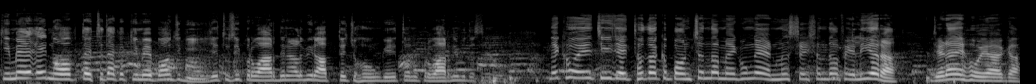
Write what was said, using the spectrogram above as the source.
ਕਿਵੇਂ ਇਹ ਨੌਬਤ ਇੱਥੇ ਤੱਕ ਕਿਵੇਂ ਪਹੁੰਚ ਗਈ? ਜੇ ਤੁਸੀਂ ਪਰਿਵਾਰ ਦੇ ਨਾਲ ਵੀ ਰਾਬਤੇ 'ਚ ਹੋਵੋਗੇ ਤੁਹਾਨੂੰ ਪਰਿਵਾਰ ਨੇ ਵੀ ਦੱਸਿਆ। ਦੇਖੋ ਇਹ ਚੀਜ਼ ਇੱਥੋਂ ਤੱਕ ਪਹੁੰਚਣ ਦਾ ਮੈਂ ਕਹੂੰਗਾ ਐਡਮਿਨਿਸਟ੍ਰੇਸ਼ਨ ਦਾ ਫੇਲਿਅਰ ਆ ਜਿਹੜਾ ਇਹ ਹੋਇਆ ਹੈਗਾ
